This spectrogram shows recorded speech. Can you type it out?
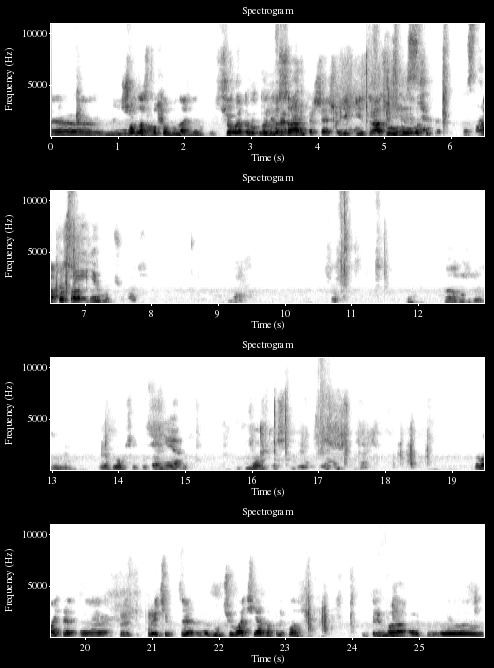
Е, Що в нас по комунальним? Що ви- ви- ви- Посадка, ще що, які? Зразу оголошуйте. Посадка посадка? це є гучувач. А, зрозуміло. Я що посадка. Ні, ну. Давайте е, при- причіп це е, мульчувач, я, наприклад, підтримую, а е, е,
